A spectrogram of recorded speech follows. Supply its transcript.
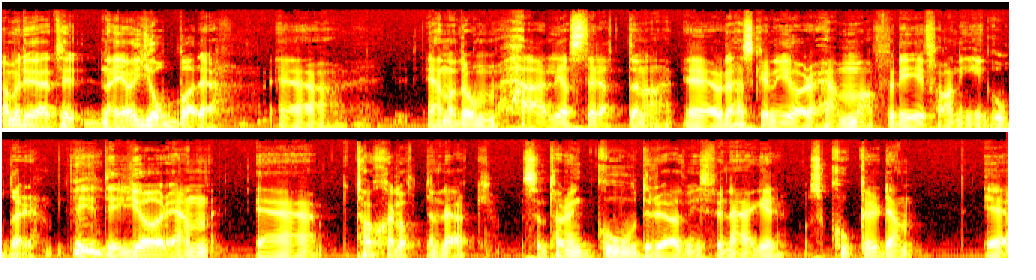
ja, men det är, när jag jobbade, eh, en av de härligaste rätterna, eh, och det här ska ni göra hemma, för det är fan inget godare. Det, det gör en, eh, ta schalottenlök, sen tar du en god rödvinsvinäger och så kokar du den eh,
